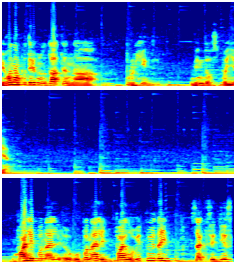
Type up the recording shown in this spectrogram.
Його нам потрібно додати на прохід Windows PE. У, файлі панелі, у панелі файлу відповідей в секції Disk,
